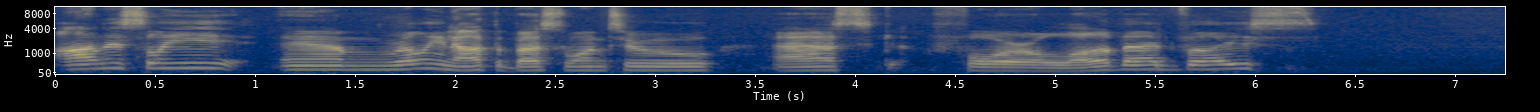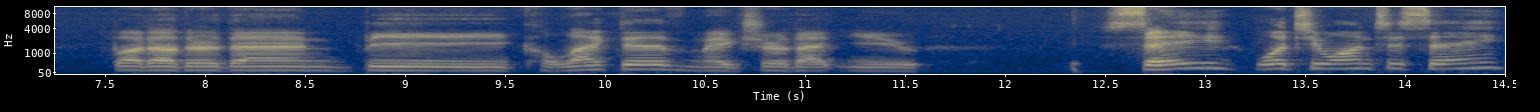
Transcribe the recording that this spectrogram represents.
honestly am really not the best one to ask for love advice. But other than be collective, make sure that you say what you want to say.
